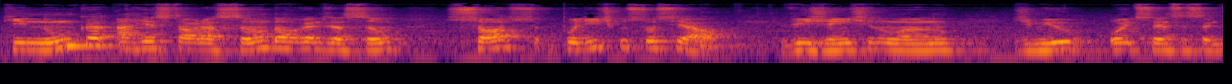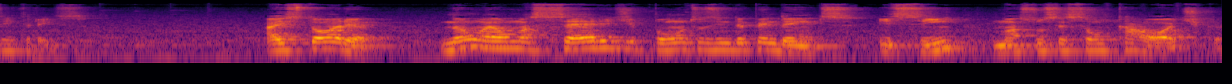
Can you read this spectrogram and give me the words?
que nunca a restauração da organização político-social vigente no ano de 1863. A história não é uma série de pontos independentes, e sim uma sucessão caótica.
